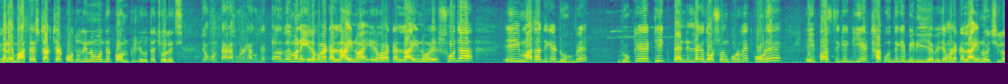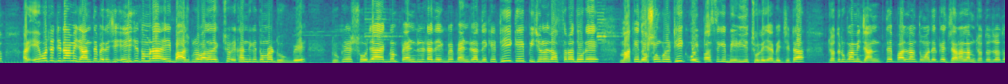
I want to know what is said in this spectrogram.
এখানে বাসের স্ট্রাকচার কতদিনের মধ্যে কমপ্লিট হতে চলেছে। যখন তারাপুরে ঠাকুর দেখতে আসবে মানে এরকম একটা লাইন হয়, এরকম একটা লাইন হয়ে সোজা এই মাথা দিকে ঢুকবে। ঢুকে ঠিক প্যান্ডেলটাকে দর্শন করবে, করে এই পাশ থেকে গিয়ে ঠাকুর দিকে বেরিয়ে যাবে, যেমন একটা লাইন হয়েছিল। আর এবছর যেটা আমি জানতে পেরেছি, এই যে তোমরা এই বাসগুলো বাধা দেখছ, এখান থেকে তোমরা ঢুকবে, ঢুকে সোজা একদম প্যান্ডেলটা দেখবে, প্যান্ডেলটা দেখে ঠিক এই পিছনের রাস্তাটা ধরে মাকে দর্শন করে ঠিক ওই পাশ থেকে বেরিয়ে চলে যাবে, যেটা যতটুকু আমি জানতে পারলাম, তোমাদেরকে জানালাম, যত যত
